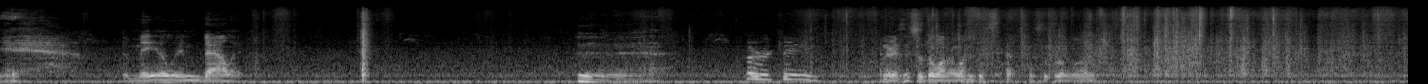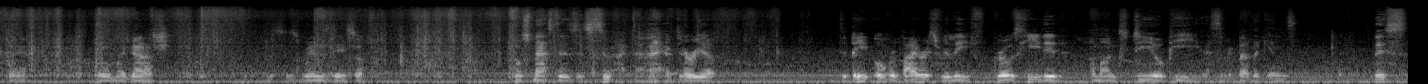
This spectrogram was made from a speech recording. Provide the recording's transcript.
yeah, the mail-in ballot. Hurricane. Anyways, this is the one I wanted to set. This is the one. Okay. Oh my gosh. This is Wednesday, so Toastmasters is soon. I have to hurry up. Debate over virus relief grows heated amongst GOP. That's the Republicans. This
